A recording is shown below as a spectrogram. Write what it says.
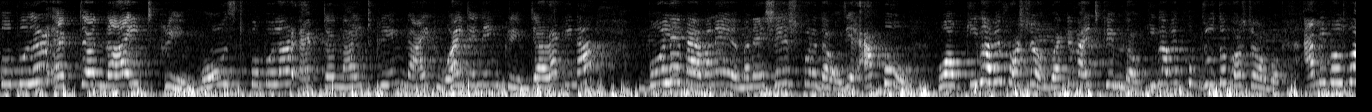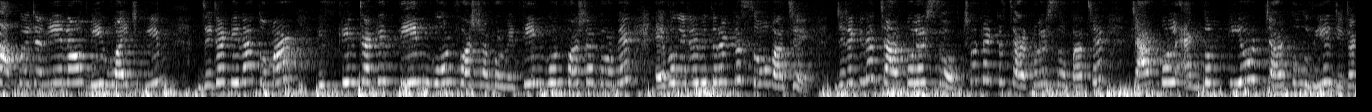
পপুলার একটা নাইট ক্রিম মোস্ট পপুলার একটা night cream night whitening cream যারা কিনা বলে মানে মানে শেষ করে দাও যে, আপু, ও কীভাবে ফর্সা হব? একটা নাইট ক্রিম দাও। কীভাবে খুব দ্রুত ফর্সা হব? আমি বলব, আপু, এটা নিয়ে নাও বি হোয়াইট ক্রিম যেটা কিনা তোমার স্কিনটাকে তিন গুণ ফর্সা করবে, তিন গুণ ফর্সা করবে এবং এটার ভিতরে একটা সোপ আছে, যেটা কিনা চারকোলের সোপ ছোট চারকোলের সোপ আছে। চারকোল একদম পিওর চারকোল দিয়ে যেটা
